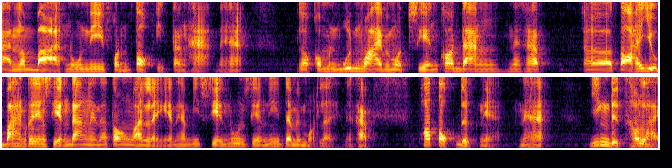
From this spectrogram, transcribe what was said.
การลำบากนู่นนี่ฝนตกอีกต่างหากนะฮะแล้วก็มันวุ่นวายไปหมดเสียงก็ดังนะครับเอ่อต่อให้อยู่บ้านก็ยังเสียงดังเลยนะตอนวันอะไรเงี้ยนะมีเสียงนู่นเสียงนี่เต็มไปหมดเลยนะครับพอตกดึกเนี่ยนะฮะยิ่งดึกเท่าไหร่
